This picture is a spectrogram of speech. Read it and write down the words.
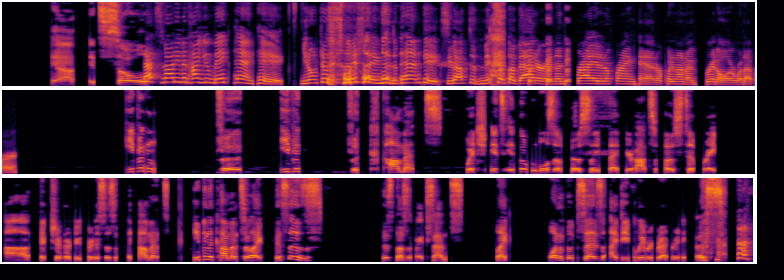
yeah it's so that's not even how you make pancakes you don't just squish things into pancakes. You have to mix up a batter and then fry it in a frying pan or put it on a griddle or whatever. Even the even the comments, which it's in the rules of No Sleep that you're not supposed to break uh, fiction or do criticism in the comments. Even the comments are like, "This is this doesn't make sense." Like one of them says, "I deeply regret reading this."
